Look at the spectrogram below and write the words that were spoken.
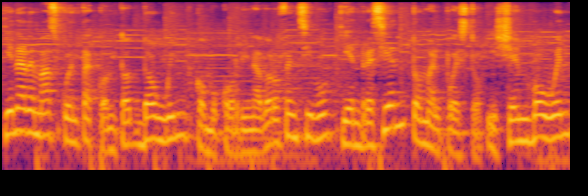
quien además cuenta con Todd Donwin como coordinador ofensivo, quien recién toma el puesto, y Shane Bowen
